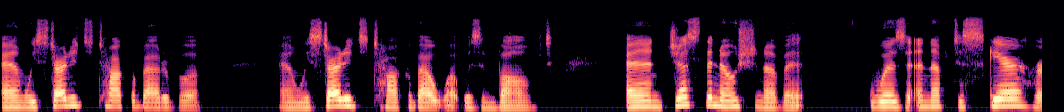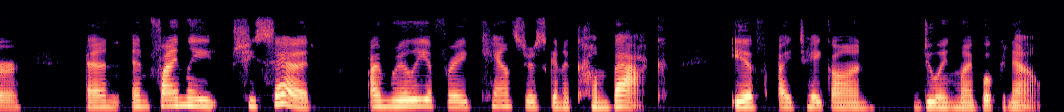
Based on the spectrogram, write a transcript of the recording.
And we started to talk about her book. And we started to talk about what was involved. And just the notion of it was enough to scare her. And, and finally, she said, I'm really afraid cancer is going to come back if I take on doing my book now.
